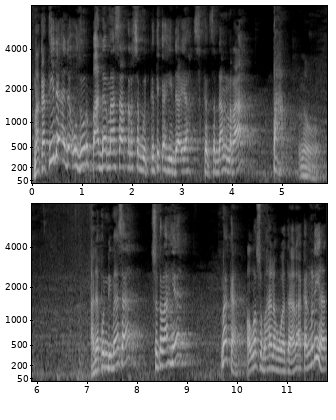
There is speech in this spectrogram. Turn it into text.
Maka tidak ada uzur pada masa tersebut ketika hidayah sedang merata. No. Adapun di masa setelahnya maka Allah Subhanahu wa taala akan melihat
